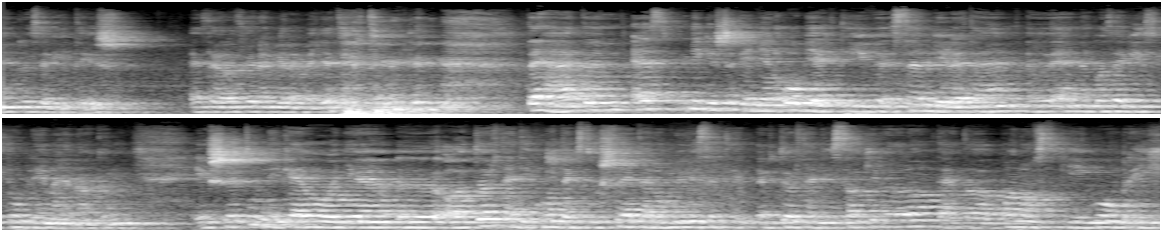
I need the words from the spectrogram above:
megközelítés. Ezzel azért remélem egyetértünk. Tehát ez mégiscsak egy ilyen objektív szemlélete ennek az egész problémának. És tudni kell, hogy a történeti kontextus feltáró művészeti történeti szakirodalom, tehát a Panofsky, Gombrich,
